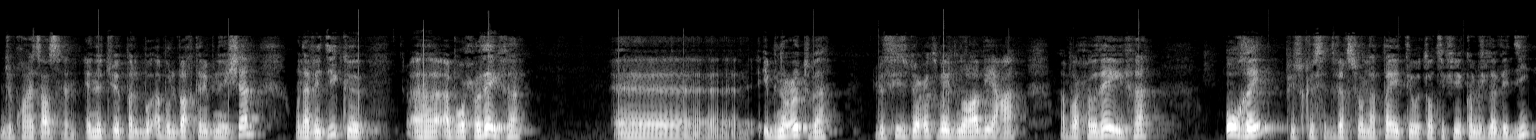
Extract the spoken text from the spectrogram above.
du prophète sallam. Et ne tuez pas Abu al ibn Hisham. On avait dit que euh, Abu Hudhayfa euh, ibn Utba, le fils de Utba ibn Rabi'a, Abu Hudhayfa aurait, puisque cette version n'a pas été authentifiée comme je l'avais dit,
